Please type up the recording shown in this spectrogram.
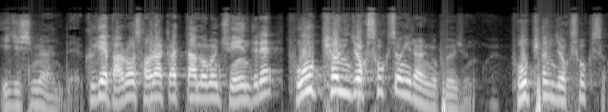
잊으시면 안 돼요. 그게 바로 선악과 따먹은 죄인들의 보편적 속성이라는 걸 보여주는 거예요. 보편적 속성.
